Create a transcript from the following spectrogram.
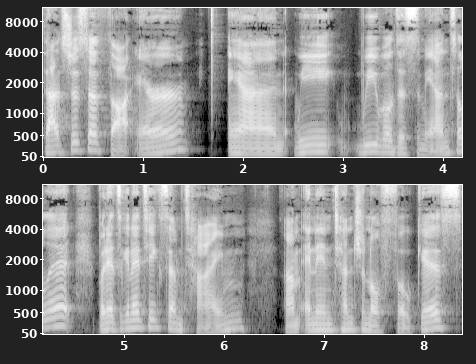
That's just a thought error and we we will dismantle it, but it's going to take some time um, and intentional focus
